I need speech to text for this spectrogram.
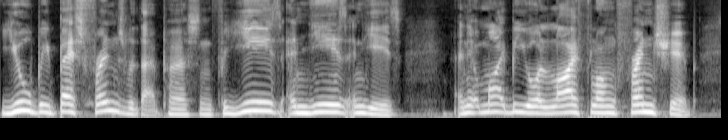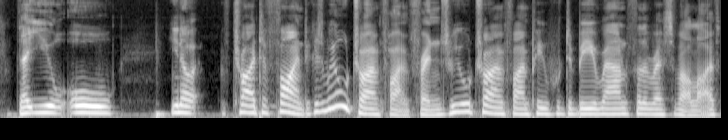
you'll be best friends with that person for years and years and years. And it might be your lifelong friendship that you all, you know, try to find. Because we all try and find friends, we all try and find people to be around for the rest of our lives.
